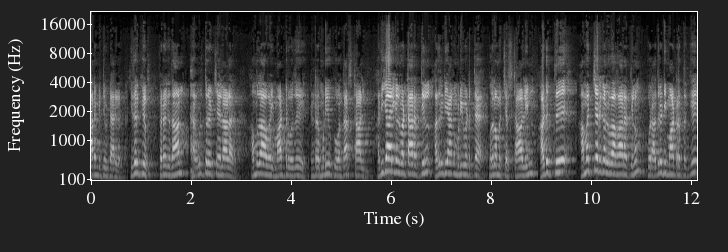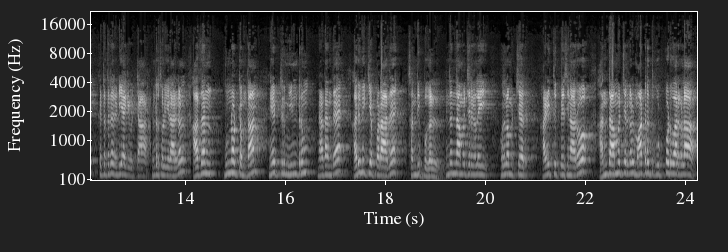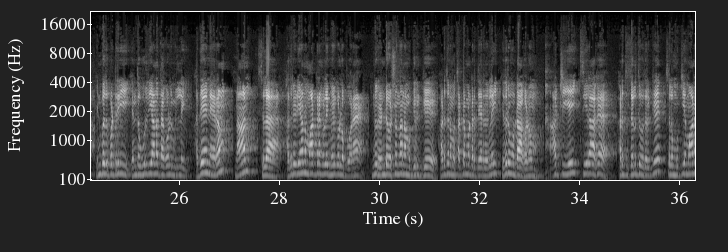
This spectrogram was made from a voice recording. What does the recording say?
ஆரம்பித்து விட்டார்கள். இதற்கு பிறகுதான் உள்துறை செயலாளர் அமுதாவை மாற்றுவது என்ற முடிவுக்கு வந்தார் ஸ்டாலின். அதிகாரிகள் வட்டாரத்தில் அதிரடியாக முடிவெடுத்த முதலமைச்சர் ஸ்டாலின் அடுத்து அமைச்சர்கள் விவகாரத்திலும் ஒரு அதிரடி மாற்றத்துக்கு கிட்டத்தட்ட ரெடியாகிவிட்டார் என்று சொல்கிறார்கள். அதன் முன்னோட்டம் தான் நேற்றும் இன்றும் நடந்த அறிவிக்கப்படாத சந்திப்புகள். எந்தெந்த அமைச்சர்களை முதலமைச்சர் அழைத்து பேசினாரோ அந்த அமைச்சர்கள் மாற்றத்துக்கு உட்படுவார்களா என்பது பற்றி எந்த உறுதியான தகவலும் இல்லை. அதே நேரம் நான் சில அதிரடியான மாற்றங்களை மேற்கொள்ள போறேன். இன்னும் ரெண்டு வருஷம் தான் நமக்கு இருக்கு. அடுத்து நம்ம சட்டமன்ற தேர்தலை எதிர்கொண்டாகணும். ஆட்சியை சீராக அடுத்து செலுத்துவதற்கு சில முக்கியமான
